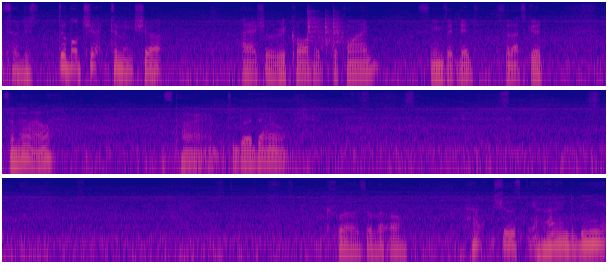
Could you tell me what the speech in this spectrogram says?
So just double check to make sure I actually recorded the climb. Seems it did, so that's good. So now it's time to go down. Close a little hatches behind me.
